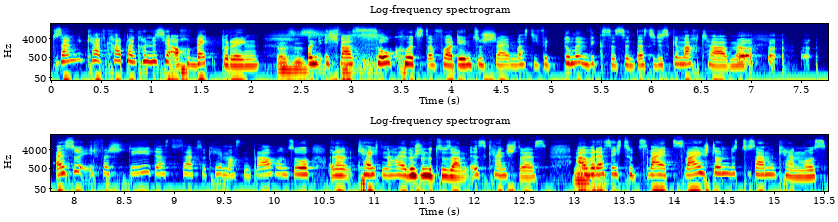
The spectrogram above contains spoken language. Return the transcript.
zusammengekehrt habt, dann könnt ihr es ja auch wegbringen. Und ich war so kurz davor, denen zu schreiben, was die für dumme Wichser sind, dass die das gemacht haben. Also ich verstehe, dass du sagst, okay, machst einen Brauch und so und dann kehre ich eine halbe Stunde zusammen. Ist kein Stress. Ja. Aber dass ich zu zwei, zwei Stunden zusammenkehren muss,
